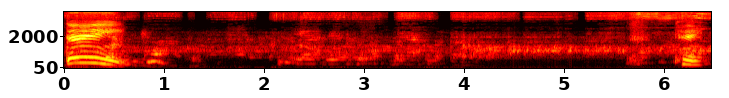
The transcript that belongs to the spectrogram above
Dang. Okay.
